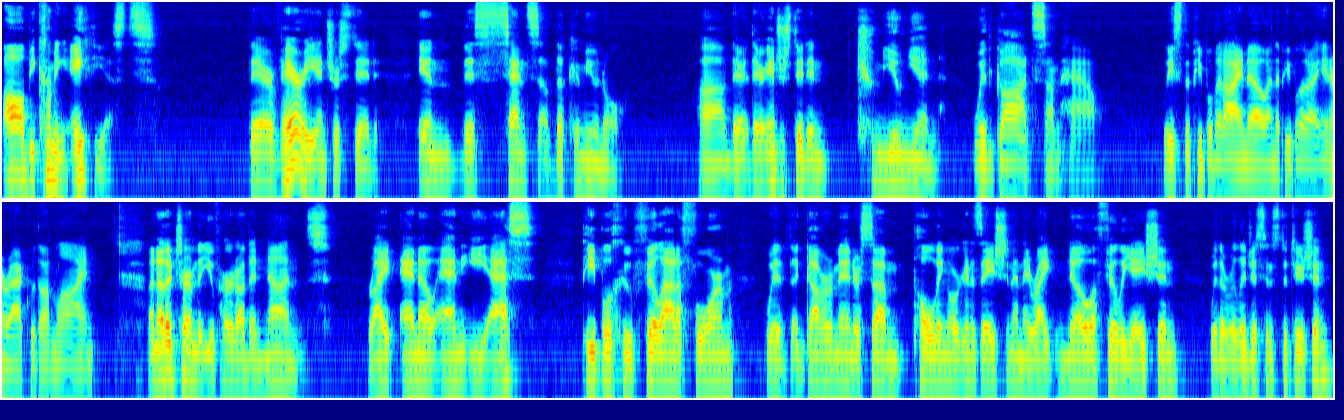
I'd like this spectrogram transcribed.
all becoming atheists. They're very interested in this sense of the communal. Um, they're, they're interested in communion with God somehow, at least the people that I know and the people that I interact with online. Another term that you've heard are the nones, right? N O N E S. People who fill out a form with a government or some polling organization and they write no affiliation with a religious institution.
